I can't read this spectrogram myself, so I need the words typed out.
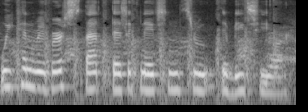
we can reverse that designation through a BCR.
